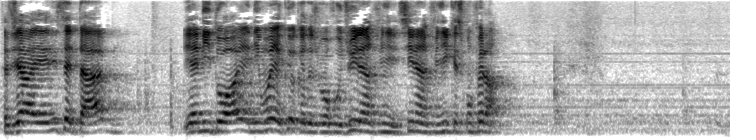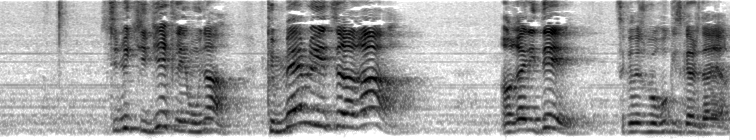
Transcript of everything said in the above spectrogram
C'est-à-dire il n'y a ni cette table, il n'y a ni toi, il n'y a ni moi, il n'y a que Kadosh Baruch Dieu, il est infini. S'il est infini, qu'est-ce qu'on fait là? Celui qui vit avec les Mouna, que même le Yitzhara, en réalité, c'est Kadosh Baruch qui se cache derrière.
